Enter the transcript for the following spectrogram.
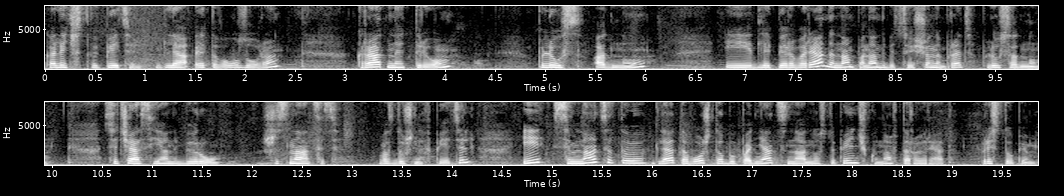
количество петель для этого узора кратное 3 плюс одну. И для первого ряда нам понадобится еще набрать плюс одну. Сейчас я наберу 16 воздушных петель и 17 для того, чтобы подняться на одну ступенечку на второй ряд. Приступим.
